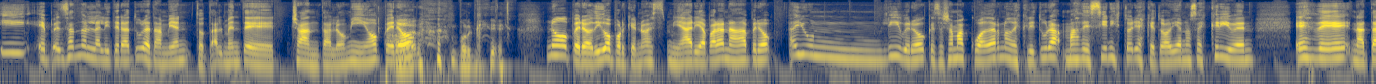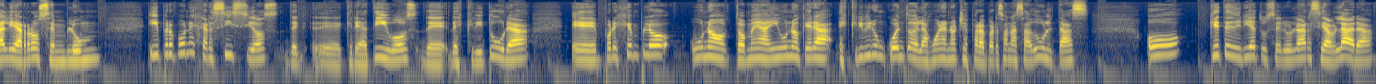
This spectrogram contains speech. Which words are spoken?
Y eh, pensando en la literatura también, totalmente chanta lo mío, pero... A ver, ¿Por qué? No, pero digo porque no es mi área para nada, pero hay un libro que se llama Cuaderno de Escritura, más de 100 historias que todavía no se escriben. Es de Natalia Rosenblum y propone ejercicios de- eh, creativos de, de escritura. Eh, por ejemplo, uno tomé ahí uno que era escribir un cuento de las buenas noches para personas adultas o qué te diría tu celular si hablara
